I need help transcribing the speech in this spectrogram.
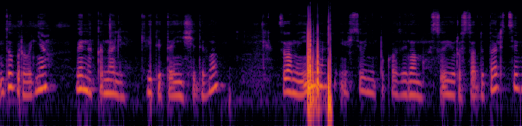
Доброго дня! Ви на каналі Квіти та інші дива. З вами Інна і сьогодні показую вам свою розсаду перців,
